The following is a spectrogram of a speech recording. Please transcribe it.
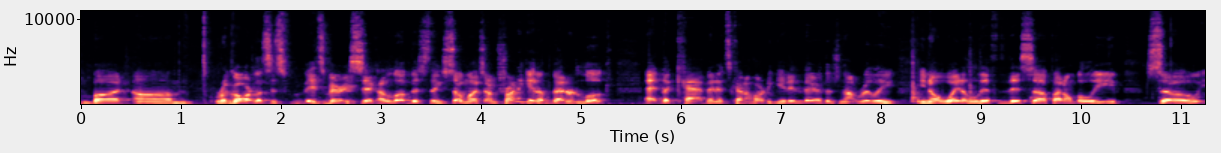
But um, regardless, it's, it's very sick. I love this thing so much. I'm trying to get a better look at the cabin. It's kind of hard to get in there. There's not really, you know, a way to lift this up, I don't believe. So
